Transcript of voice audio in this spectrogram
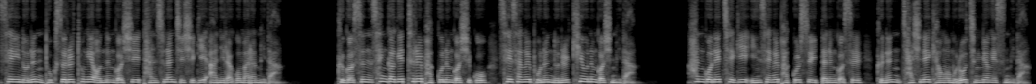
세이노는 독서를 통해 얻는 것이 단순한 지식이 아니라고 말합니다. 그것은 생각의 틀을 바꾸는 것이고 세상을 보는 눈을 키우는 것입니다. 한 권의 책이 인생을 바꿀 수 있다는 것을 그는 자신의 경험으로 증명했습니다.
